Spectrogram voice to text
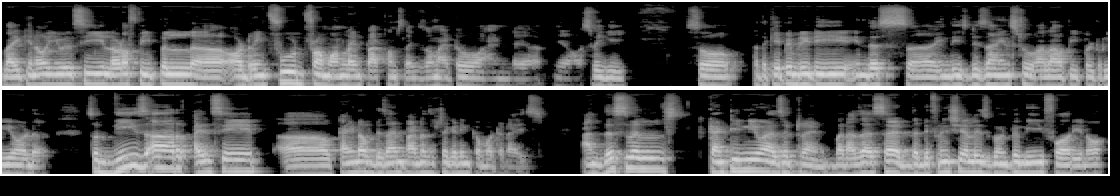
like you know you will see a lot of people uh, ordering food from online platforms like zomato and uh, you know swiggy. So the capability in this uh, in these designs to allow people to reorder. So these are i'll say uh, kind of design patterns which are getting commoditized. And this will continue as a trend. But as i said the differential is going to be for you know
